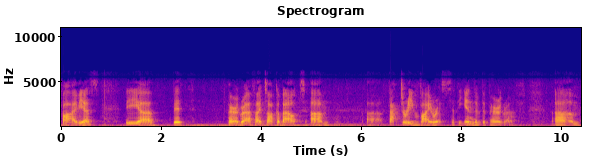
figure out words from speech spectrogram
five. Yes, the uh, fifth paragraph. I talk about um, uh, factory virus at the end of the paragraph. Um,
